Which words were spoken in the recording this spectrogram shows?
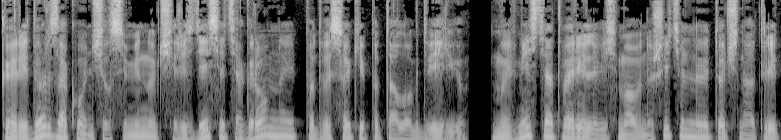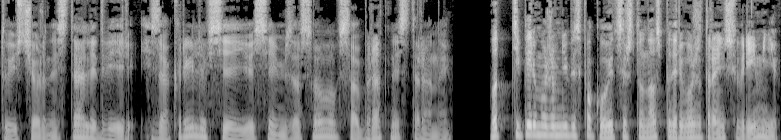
Коридор закончился минут через десять огромной под высокий потолок дверью. Мы вместе отворили весьма внушительную, точно отлитую из черной стали дверь и закрыли все ее семь засовов с обратной стороны. Вот теперь можем не беспокоиться, что нас потревожат раньше времени.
